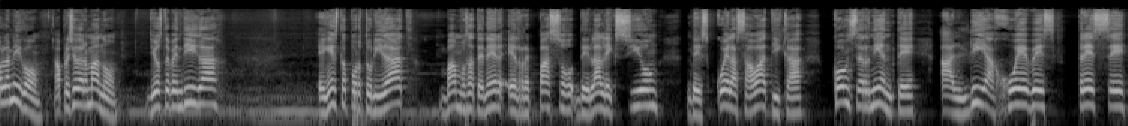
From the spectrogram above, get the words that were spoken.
Hola amigo, apreciado hermano, Dios te bendiga. En esta oportunidad vamos a tener el repaso de la lección de escuela sabática concerniente al día jueves 13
